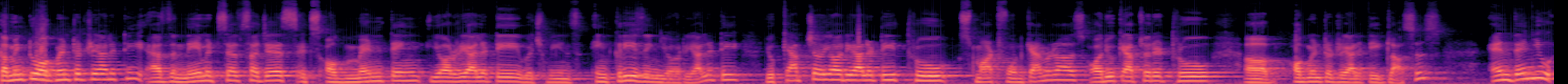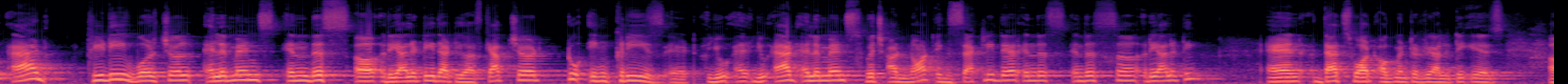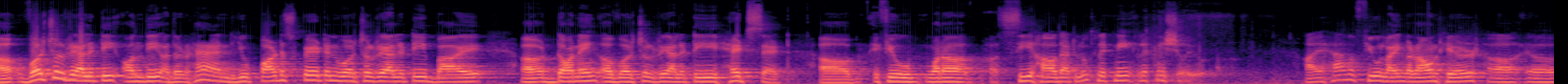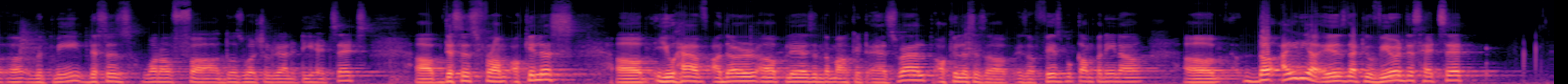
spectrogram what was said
Coming to augmented reality, as the name itself suggests, it's augmenting your reality, which means increasing your reality. You capture your reality through smartphone cameras or you capture it through uh, augmented reality glasses. And then you add 3D virtual elements in this uh, reality that you have captured to increase it. You, uh, you add elements which are not exactly there in this, in this uh, reality and that's what augmented reality is. Uh, virtual reality on the other hand, you participate in virtual reality by uh, donning a virtual reality headset. Uh, if you want to see how that looks, let me, let me show you. I have a few lying around here uh, uh, uh, with me. This is one of uh, those virtual reality headsets. Uh, this is from Oculus. Uh, you have other players in the market as well. Oculus is a, is a Facebook company now. the idea is that you wear this headset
